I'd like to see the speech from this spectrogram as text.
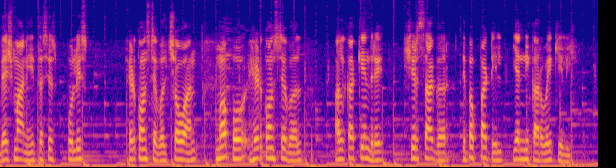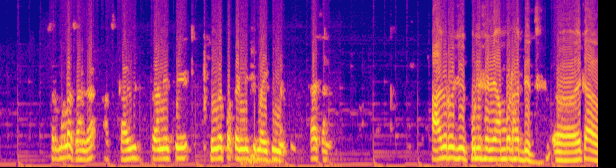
देशमाने तसेच पोलीस हेड कॉन्स्टेबल चव्हाण म पो हेड कॉन्स्टेबल अलका केंद्रे क्षीरसागर दीपक पाटील यांनी कारवाई केली. सर मला सांगा आज काळी प्राण्याचे शिंग पकडण्याची माहिती मिळते. काय सांगा? आज रोजी पोलिसांनी अंबड हद्दीत अ, एका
